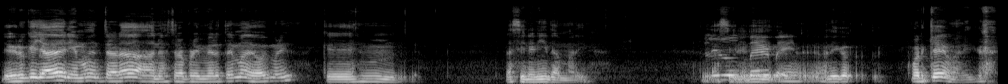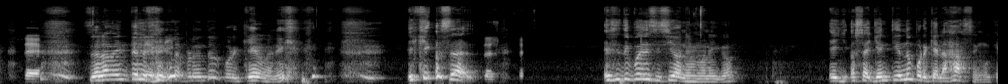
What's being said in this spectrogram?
yo creo que ya deberíamos entrar a, a nuestro primer tema de hoy, marico, que es mm, la sirenita, marico. La Little Mermaid. marico. ¿Por qué, marico? De, Solamente le de- tengo la pregunta ¿por qué, marico? Es que, o sea, de- ese tipo de decisiones, marico, eh, o sea, yo entiendo por qué las hacen, ¿ok?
